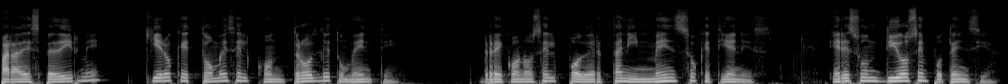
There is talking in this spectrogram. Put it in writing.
Para despedirme, quiero que tomes el control de tu mente. Reconoce el poder tan inmenso que tienes. Eres un Dios en potencia.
